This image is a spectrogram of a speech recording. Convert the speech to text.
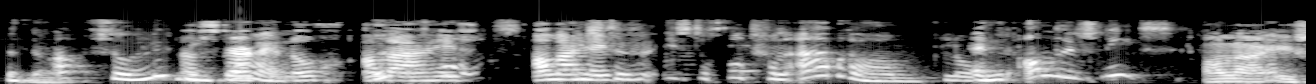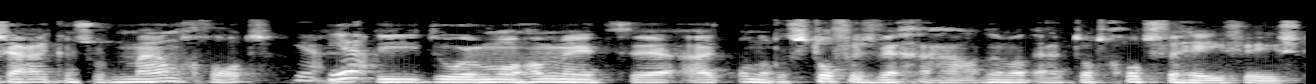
Dat is Ja. absoluut Nou, niet sterker waar. nog, Allah God heeft, Allah is, heeft, de, is de God van Abraham. Klopt. En anders niet. Allah En- is eigenlijk een soort maangod. ja. Ja. Die door Mohammed eh, uit onder het stof is weggehaald. En wat uit tot God verheven is.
